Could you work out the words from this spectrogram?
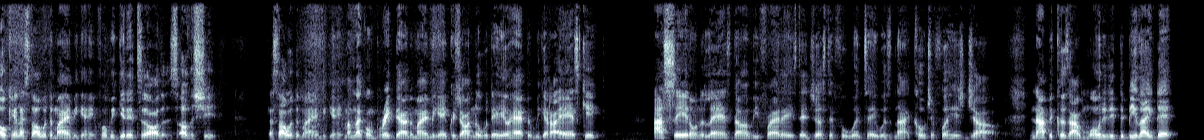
Okay, let's start with the Miami game. Before we get into all this other shit, let's start with the Miami game. I'm not gonna break down the Miami game because y'all know what the hell happened. We got our ass kicked. I said on the last Don V Fridays that Justin Fuente was not coaching for his job. Not because I wanted it to be like that,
